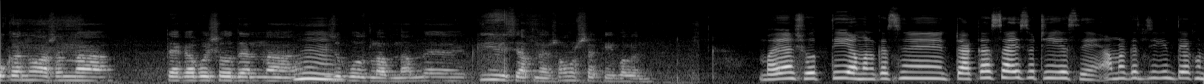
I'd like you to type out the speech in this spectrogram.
দোকানেও আসেন না টাকা পয়সাও দেন না কিছু বুঝলাম না আপনি কি হয়েছে আপনার? সমস্যা কি বলেন? ভাইয়া সত্যি আমার কাছে টাকা চাইছো ঠিক আছে। আমার কাছে কিন্তু এখন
